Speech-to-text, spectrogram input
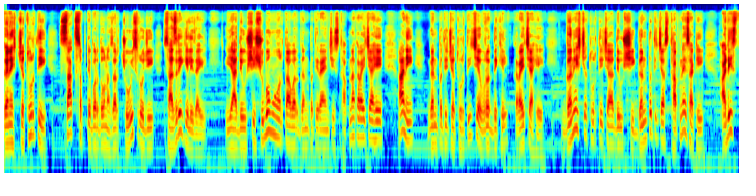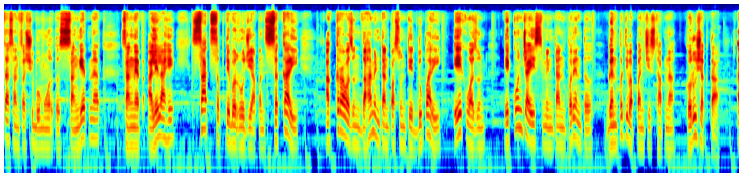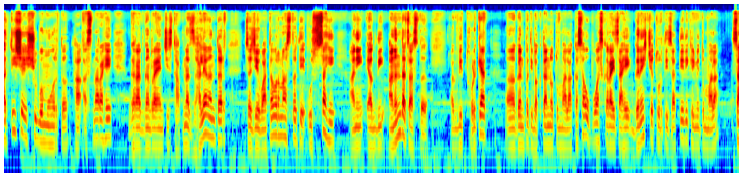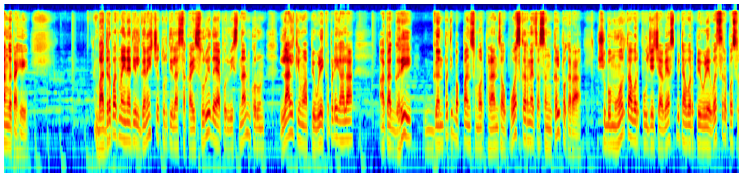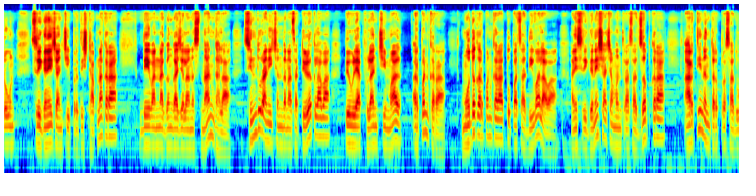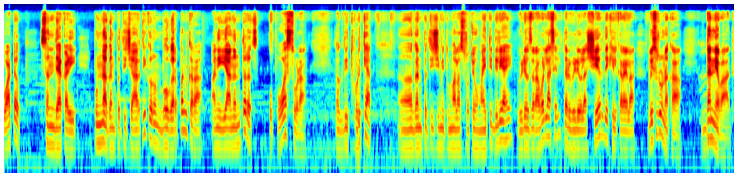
गणेश चतुर्थी सात सप्टेंबर दोन हजार चोवीस रोजी साजरी केली जाईल. या दिवशी शुभमुहूर्तावर गणपतीरायांची स्थापना करायची आहे आणि गणपती चतुर्थीचे व्रत देखील करायचे आहे. गणेश चतुर्थीच्या दिवशी गणपतीच्या स्थापनेसाठी अडीच तासांचा शुभमुहूर्त सांगण्यात सांगण्यात आलेला आहे. सात सप्टेंबर रोजी आपण सकाळी अकरा वाजून दहा मिनिटांपासून ते दुपारी एक वाजून एकोणचाळीस मिनिटांपर्यंत गणपती बाप्पांची स्थापना करू शकता. अतिशय शुभ मुहूर्त हा असणार आहे. घरात गणरायांची स्थापना झाल्यानंतरचं जे वातावरण असतं ते उत्साही आणि अगदी आनंदाचं असतं. अगदी थोडक्यात गणपती भक्तांनो तुम्हाला कसा उपवास करायचा आहे? गणेश चतुर्थीचा ते देखील मी तुम्हाला सांगत आहे. भाद्रपद महिन्यातील गणेश चतुर्थीला सकाळी सूर्योदयापूर्वी स्नान करून लाल किंवा पिवळे कपडे घाला. आता घरी गणपती बाप्पांसमोर फळांचा उपवास करण्याचा संकल्प करा. शुभमुहूर्तावर पूजेच्या व्यासपीठावर पिवळे वस्त्र पसरवून श्री गणेशांची प्रतिष्ठापना करा. देवांना गंगाजलानं स्नान घाला. सिंदूर आणि चंदनाचा टिळक लावा. पिवळ्या फुलांची माळ अर्पण करा. मोदक अर्पण करा. तुपाचा दिवा लावा. आणि श्री गणेशाच्या मंत्राचा जप करा. आरतीनंतर प्रसाद वाटप. संध्याकाळी पुन्हा गणपतीची आरती करून भोग अर्पण करा आणि यानंतरच उपवास सोडा. अगदी थोडक्यात गणपतीची मी तुम्हाला श्रोते हो माहिती दिली आहे. व्हिडिओ जर आवडला असेल तर व्हिडिओला शेअर देखील करायला विसरू नका. धन्यवाद.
